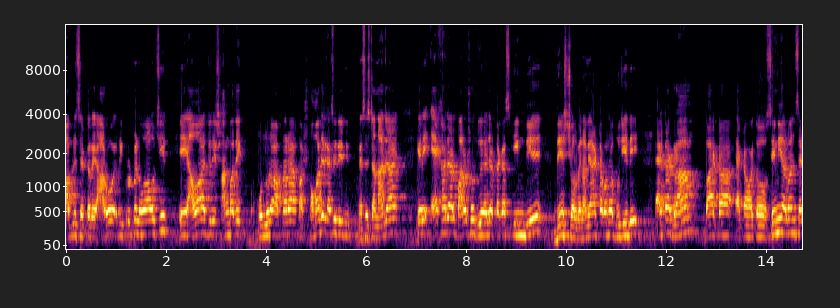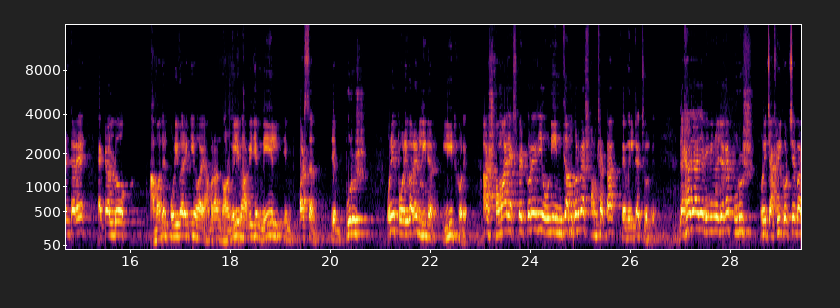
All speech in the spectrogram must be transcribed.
পাবলিক সেক্টরে আরও রিক্রুটমেন্ট হওয়া উচিত। এই আওয়াজ যদি সাংবাদিক বন্ধুরা, আপনারা বা সমাজের কাছে যদি মেসেজটা না যায়, কেন এক হাজার বারোশো দুই হাজার টাকা স্কিম দিয়ে দেশ চলবে না? আমি আরেকটা কথা বুঝিয়ে দিই। একটা গ্রাম বা একটা একটা হয়তো সেমি আরবান সেন্টারে একটা লোক, আমাদের পরিবারে কি হয়? আমরা নর্মালি ভাবি যে মেল পার্সন যে পুরুষ, উনি পরিবারের লিডার লিড করে। আর সমাজ এক্সপেক্ট করে যে উনি ইনকাম করবে আর সংসারটা ফ্যামিলিটা চলবে। দেখা যায় যে বিভিন্ন জায়গায় পুরুষ উনি চাকরি করছে বা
